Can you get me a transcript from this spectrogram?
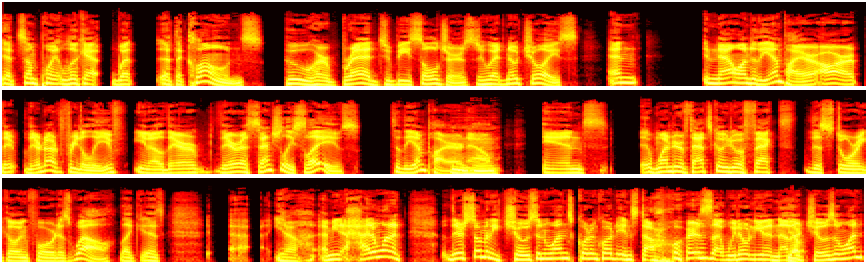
at some point look at what at the clones who were bred to be soldiers who had no choice and now under the empire are they're, they're not free to leave you know they're they're essentially slaves to the empire now Mhm. and I wonder if that's going to affect the story going forward as well like as uh, you know i mean i don't want to there's so many chosen ones quote unquote in star wars that we don't need another Yep. chosen one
